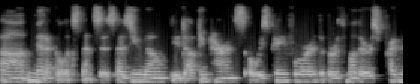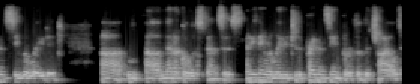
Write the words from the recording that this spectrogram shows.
uh, medical expenses. As you know, the adopting parents always pay for the birth mother's pregnancy related uh, uh, medical expenses. Anything related to the pregnancy and birth of the child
